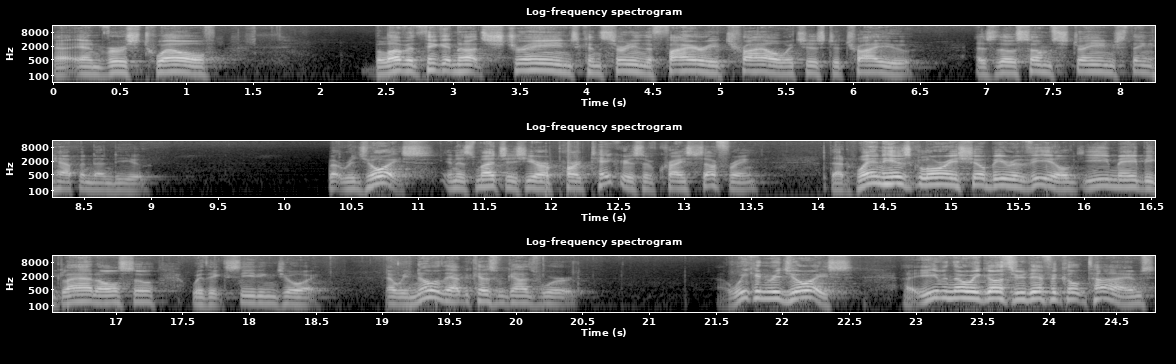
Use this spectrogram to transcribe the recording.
uh, and verse 12 Beloved, think it not strange concerning the fiery trial which is to try you, as though some strange thing happened unto you. But rejoice, inasmuch as ye are partakers of Christ's suffering, that when his glory shall be revealed, ye may be glad also with exceeding joy. Now we know that because of God's word. We can rejoice. Uh, even though we go through difficult times,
